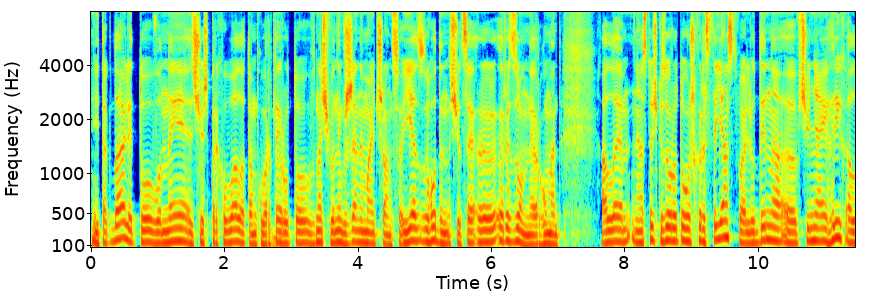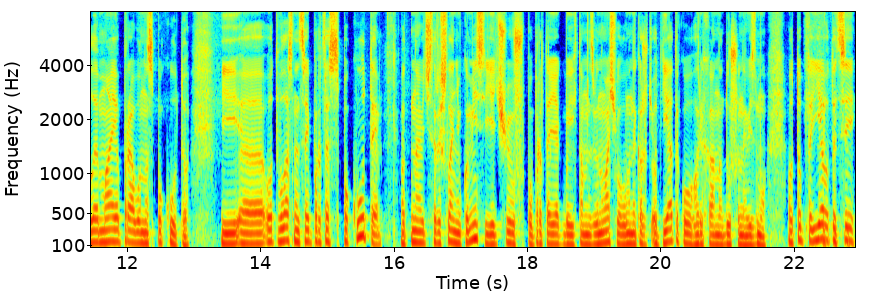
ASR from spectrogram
і так далі, то вони щось приховали там квартиру, то значить вони вже не мають шансу. І я згоден, що це резонний аргумент. Але е, з точки зору того ж християнства, людина е, вчиняє гріх, але має право на спокуту. І е, от, власне, цей процес спокути, от навіть серед членів комісії, я чув, попри те, як би їх там не звинувачували, вони кажуть, от я такого гріха на душу не візьму. От тобто є от ці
